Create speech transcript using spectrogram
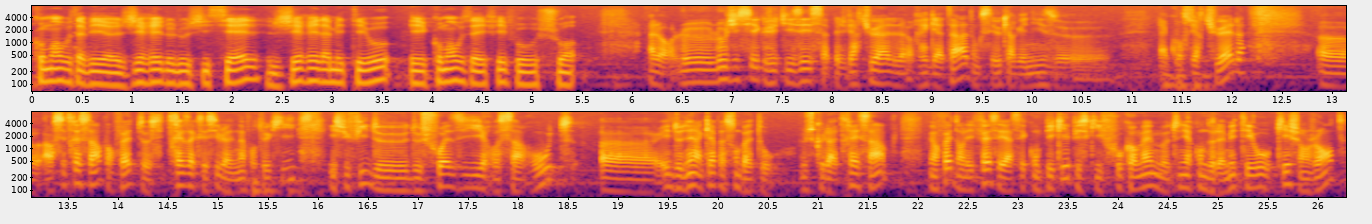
Comment vous avez euh, géré le logiciel, géré la météo et comment vous avez fait vos choix? Alors, le logiciel que j'ai utilisé s'appelle Virtual Regatta, donc c'est eux qui organisent euh, la course virtuelle. Euh, alors c'est très simple en fait, c'est très accessible à n'importe qui. Il suffit de, choisir sa route et de donner un cap à son bateau jusque-là très simple. Mais en fait, dans les faits, c'est assez compliqué puisqu'il faut quand même tenir compte de la météo qui est changeante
